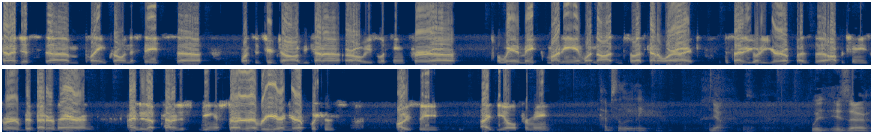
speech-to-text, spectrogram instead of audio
kind of just um, playing pro in the states. Uh, once it's your job, you kind of are always looking for uh, a way to make money and whatnot. And so that's kind of where I decided to go to Europe as the opportunities were a bit better there. And I ended up kind of just being a starter every year in Europe, which is obviously ideal for me. Absolutely. Yeah. Is there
